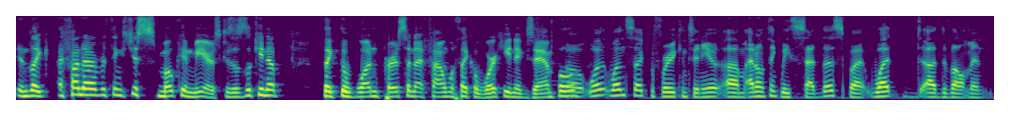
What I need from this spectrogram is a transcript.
and like I found out everything's just smoke and mirrors because I was looking up like the one person I found with like a working example. Oh, one, one sec before you continue. Um, I don't think we said this, but what uh, development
